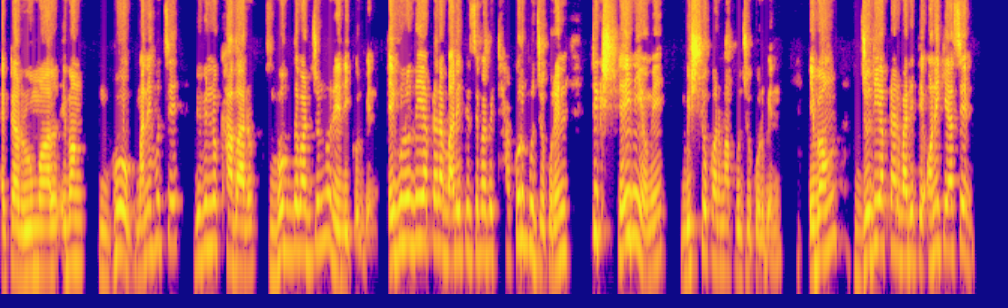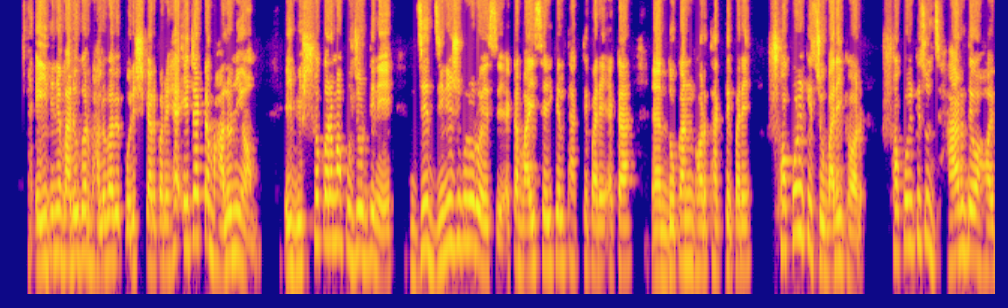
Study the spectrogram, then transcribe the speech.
একটা রুমাল এবং ভোগ মানে হচ্ছে বিভিন্ন খাবার ভোগ দেওয়ার জন্য রেডি করবেন। এগুলো দিয়ে আপনারা বাড়িতে যেভাবে ঠাকুর পুজো করেন, ঠিক সেই নিয়মে বিশ্বকর্মা পুজো করবেন। এবং যদি আপনার বাড়িতে অনেকে আছে এই দিনে বাড়িঘর ভালোভাবে পরিষ্কার করে। হ্যাঁ এটা একটা ভালো নিয়ম। এই বিশ্বকর্মা পুজোর দিনে যে জিনিসগুলো রয়েছে, একটা বাইসাইকেল থাকতে পারে, একটা দোকান ঘর থাকতে পারে, সকল কিছু, বাড়িঘর, সকল কিছু ঝাড় দেওয়া হয়,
